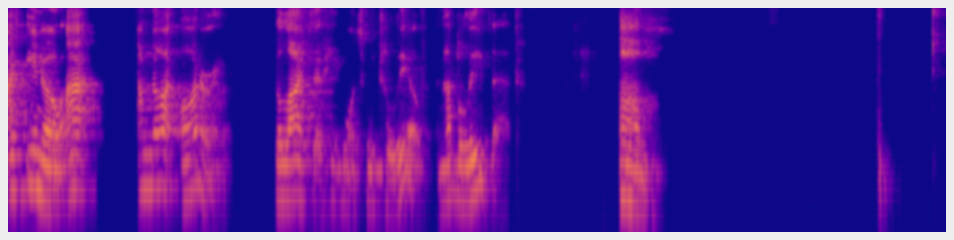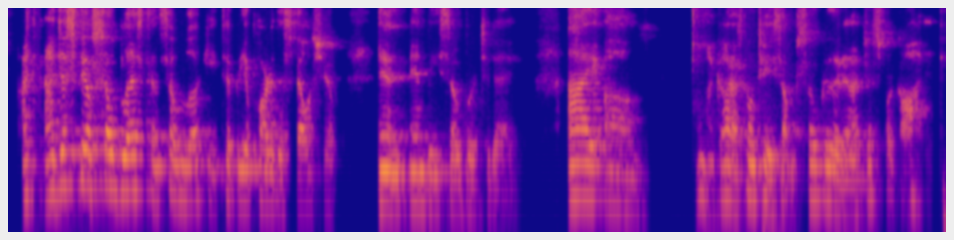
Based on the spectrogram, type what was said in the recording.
I, you know, I I'm not honoring the life that he wants me to live. And I believe that. Um, I, I just feel so blessed and so lucky to be a part of this fellowship and and be sober today. I um oh my God, I was going to tell you something so good and I just forgot it.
